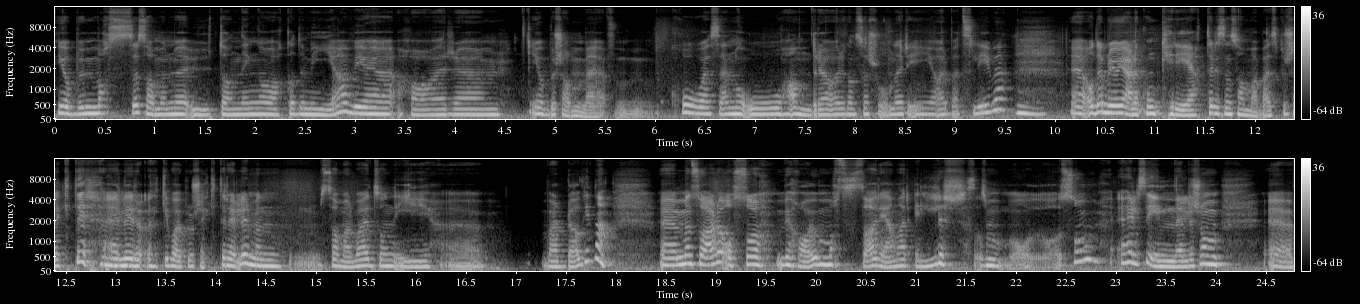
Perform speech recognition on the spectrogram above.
Vi jobber masse sammen med utdanning og akademia. Vi har, eh, jobber sammen med mm, KS, NHO, andre organisasjoner i arbeidslivet. Mm. Og det blir jo gjerne konkrete liksom, samarbeidsprosjekter. Eller ikke bare prosjekter heller, men mm, samarbeid sånn i eh, hverdagen. Da. Eh, Men så er det også Vi har jo masse arenaer ellers, som, som Helse Inn, eller som eh,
